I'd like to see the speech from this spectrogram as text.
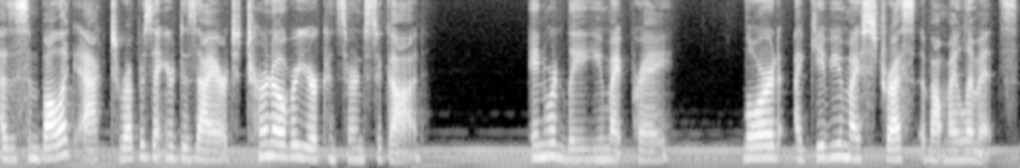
as a symbolic act to represent your desire to turn over your concerns to God. Inwardly, you might pray, Lord, I give you my stress about my limits.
